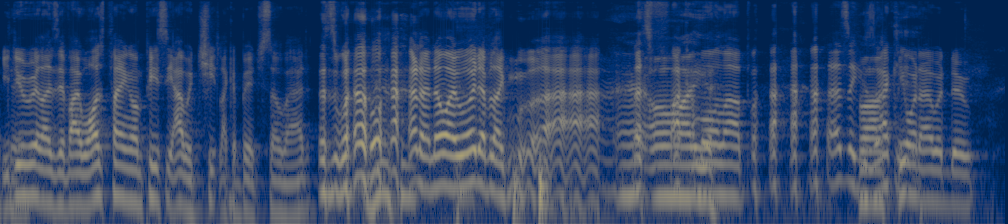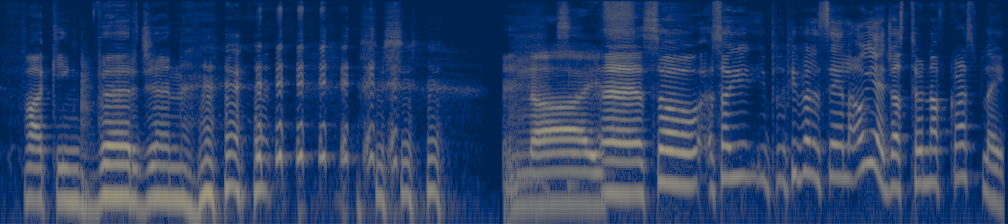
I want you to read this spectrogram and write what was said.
you do realize if I was playing on PC, I would cheat like a bitch so bad as well. and I know I would. I'd be like, let's oh fuck them all up. That's exactly what I would do. fucking virgin Nice. Uh, so so you, you people say like, oh yeah, just turn off crossplay.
